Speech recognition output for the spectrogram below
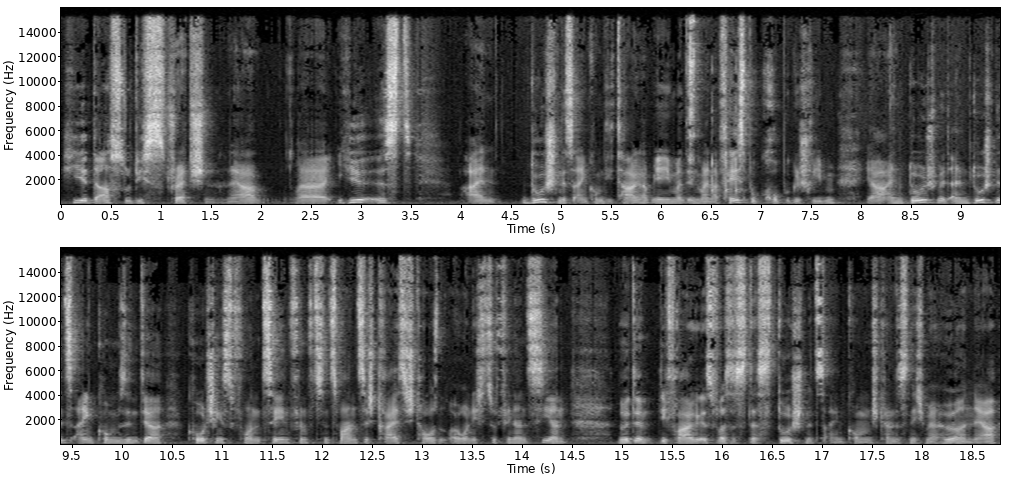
hier darfst du dich stretchen. Ja, äh, hier ist ein Durchschnittseinkommen. Die Tage hat mir jemand in meiner Facebook-Gruppe geschrieben, ja, ein Durch mit einem Durchschnittseinkommen sind ja Coachings von 10, 15, 20, 30.000 Euro nicht zu finanzieren. Nur die Frage ist, was ist das Durchschnittseinkommen? Ich kann das nicht mehr hören, ja.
